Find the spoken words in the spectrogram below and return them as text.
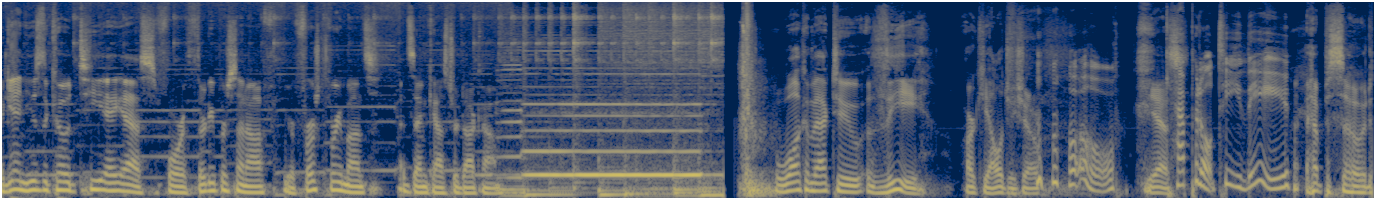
Again, use the code TAS for 30% off your first three months at zencastr.com. Welcome back to the Archaeology Show. Oh, Yes. capital T, the Episode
